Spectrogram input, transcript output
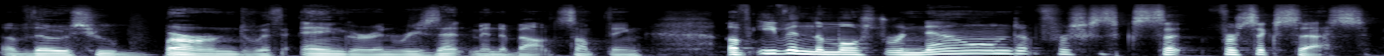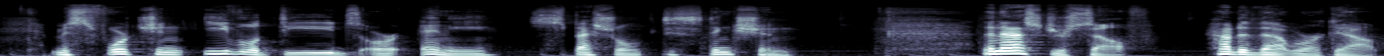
of those who burned with anger and resentment about something, of even the most renowned for, for success, misfortune, evil deeds, or any special distinction. Then ask yourself, how did that work out?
